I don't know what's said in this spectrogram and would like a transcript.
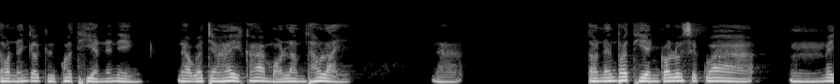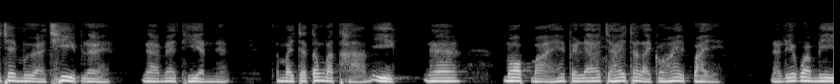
ตอนนั้นก็คือพ่อเทียนนั่นเองนะว่าจะให้ค่าหมอลำเท่าไหร่นะตอนนั้นพ่อเทียนก็รู้สึกว่าไม่ใช่มืออาชีพเลยนะแม่เทียนเนี่ยทำไมจะต้องมาถามอีกนะมอบหมายให้ไปแล้วจะให้เท่าไหร่ก็ให้ไปนะเรียกว่ามี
